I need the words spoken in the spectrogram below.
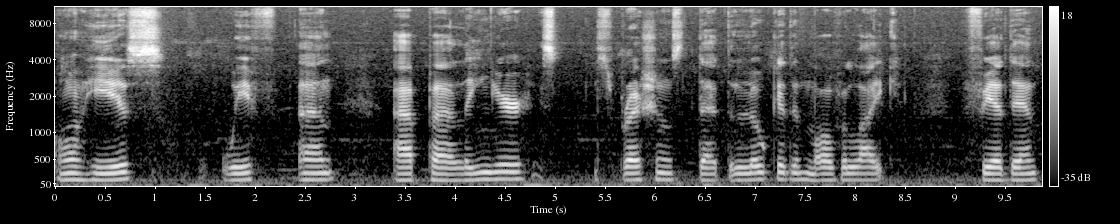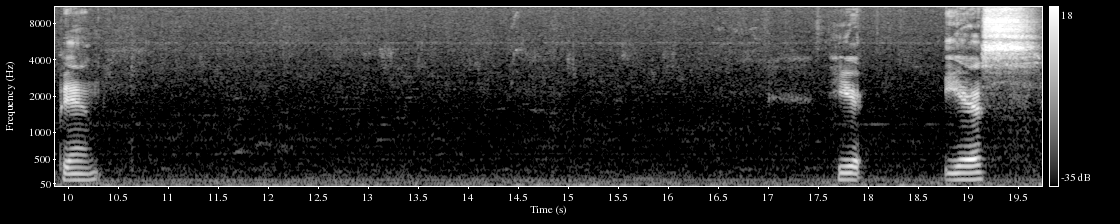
on his with an appalling expressions that looked more like fear than pain. Here, yes,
